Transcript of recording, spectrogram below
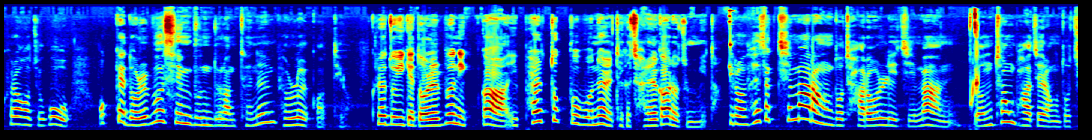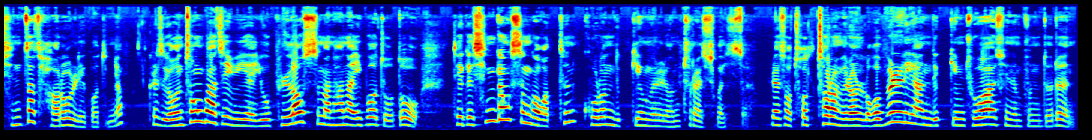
그래가지고 어깨 넓으신 분들한테는 별로일 것 같아요. 그래도 이게 넓으니까 이 팔뚝 부분을 되게 잘 가려줍니다. 이런 회색 치마랑도 잘 어울리지만 연청 바지랑도 진짜 잘 어울리거든요. 그래서 연청 바지 위에 이 블라우스만 하나 입어줘도 되게 신경 쓴 것 같은 그런 느낌을 연출할 수가 있어요. 그래서 저처럼 이런 러블리한 느낌 좋아하시는 분들은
